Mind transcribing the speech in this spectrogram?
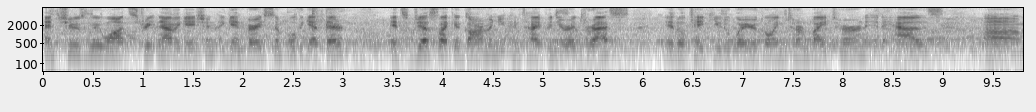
and choose we want street navigation. Again, very simple to get there. It's just like a Garmin. You can type in your address. It'll take you to where you're going turn by turn. It has um,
